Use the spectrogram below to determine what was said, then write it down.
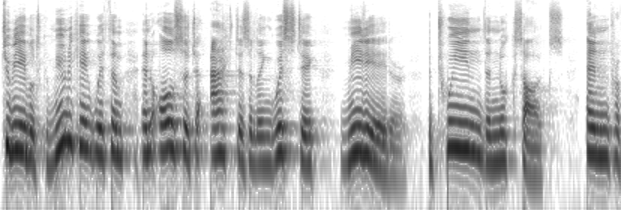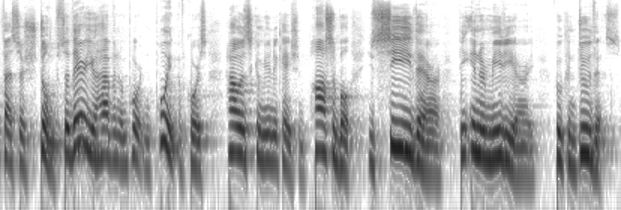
to be able to communicate with them and also to act as a linguistic mediator between the Nuxalks and Professor Stumpf. So there you have an important point, of course. How is communication possible? You see there the intermediary who can do this.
